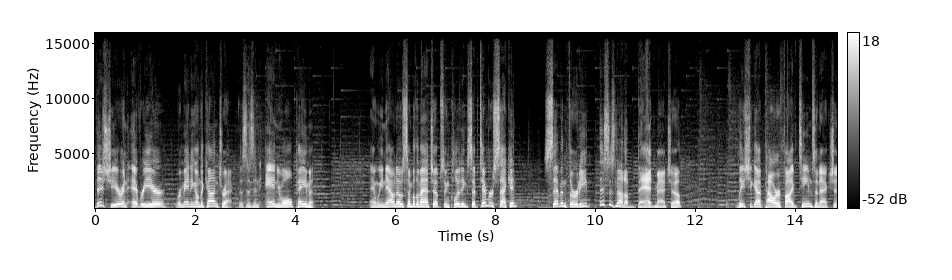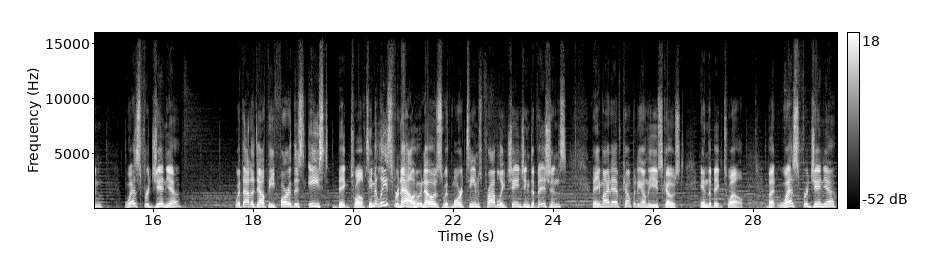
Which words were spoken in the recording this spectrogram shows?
this year and every year remaining on the contract. This is an annual payment. And we now know some of the matchups, including September 2nd, 7:30. This is not a bad matchup. At least you got Power 5 teams in action. West Virginia without a doubt the farthest east Big 12 team, at least for now. Who knows, with more teams probably changing divisions, They might have company on the East Coast in the Big 12. But West Virginia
